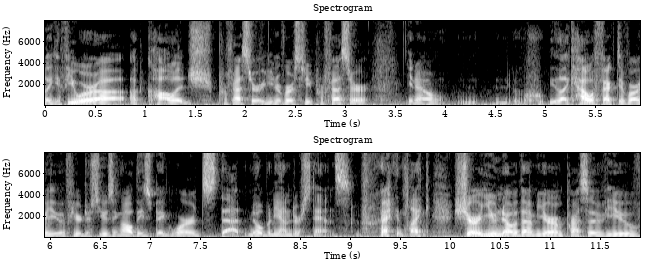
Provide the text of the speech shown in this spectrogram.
like if you were a, a college professor, a university professor, you know, like how effective are you if you're just using all these big words that nobody understands, right? Like, sure, you know them, you're impressive, you've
